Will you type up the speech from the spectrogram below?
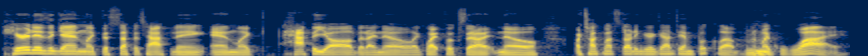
here it is again. Like this stuff is happening, and like half of y'all that I know, like white folks that I know, are talking about starting a goddamn book club. And I'm like, why?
